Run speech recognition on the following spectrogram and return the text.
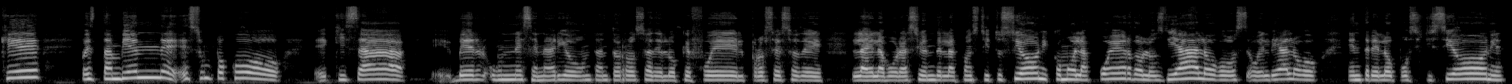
que pues también es un poco eh, quizá eh, ver un escenario un tanto rosa de lo que fue el proceso de la elaboración de la constitución y cómo el acuerdo, los diálogos o el diálogo entre la oposición. Y,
